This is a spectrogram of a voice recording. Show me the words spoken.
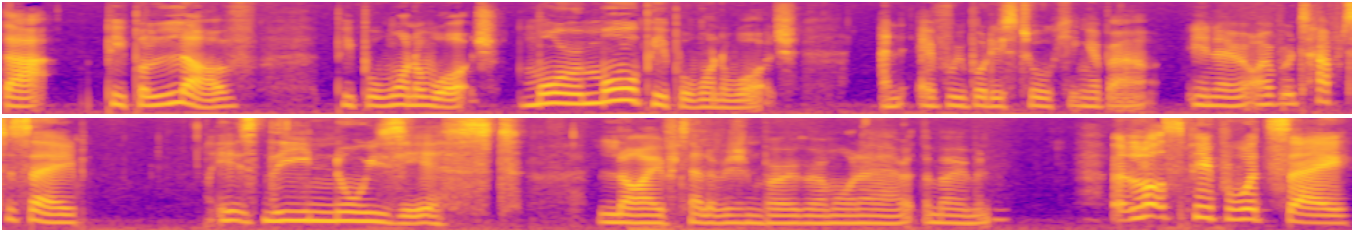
that people love people want to watch, more and more people want to watch, and everybody's talking about. You know, I would have to say it's the noisiest live television program on air at the moment. Lots of people would say,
